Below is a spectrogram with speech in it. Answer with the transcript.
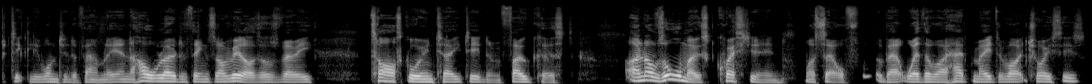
particularly wanted a family, and a whole load of things. And I realised I was very task orientated and focused. And I was almost questioning myself about whether I had made the right choices.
